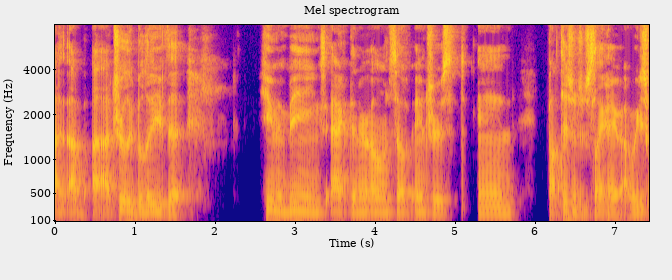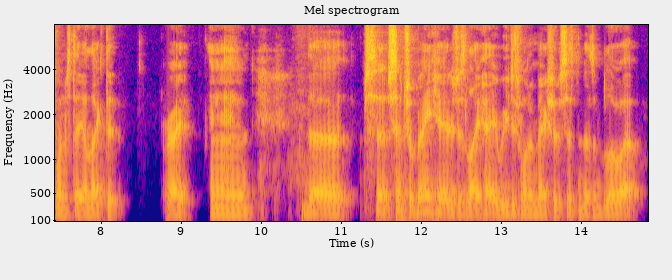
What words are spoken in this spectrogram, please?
I, I, I truly believe that human beings act in their own self interest, and politicians are just like, hey, we just want to stay elected, right? And the central bank head is just like, hey, we just want to make sure the system doesn't blow up,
